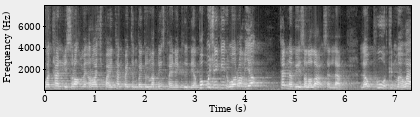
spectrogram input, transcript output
ว่าท่านอิสราเมรอจไป ท่านไปถึงไบตุลมักดิสภายในคืนเดียวพวกมุชริกีนหัวเราะเยาะท่านนบีสุลต่านสัลลัมแล้วพูดขึ้นมาว่า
